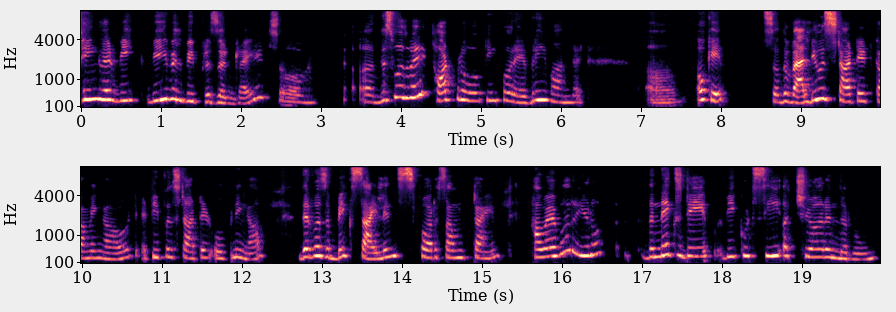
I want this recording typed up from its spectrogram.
think that we we will be present, right? So uh, this was very thought provoking for everyone. That uh, okay, so the values started coming out. People started opening up. There was a big silence for some time. However, you know, the next day we could see a cheer in the room.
